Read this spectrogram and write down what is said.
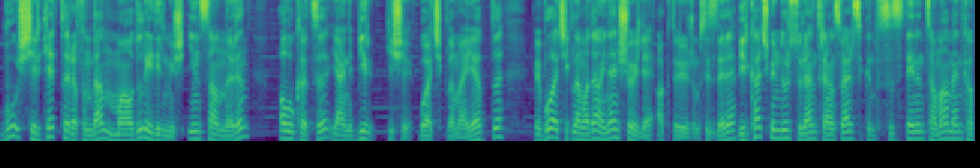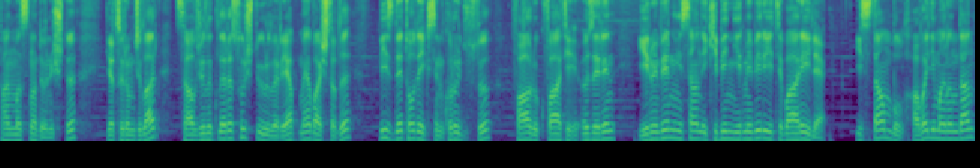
Bu şirket tarafından mağdur edilmiş insanların avukatı yani bir kişi bu açıklamayı yaptı ve bu açıklamada aynen şöyle aktarıyorum sizlere. Birkaç gündür süren transfer sıkıntısı sitenin tamamen kapanmasına dönüştü. Yatırımcılar savcılıklara suç duyuruları yapmaya başladı. Biz de TODEX'in kurucusu Faruk Fatih Özer'in 21 Nisan 2021 itibariyle İstanbul Havalimanı'ndan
